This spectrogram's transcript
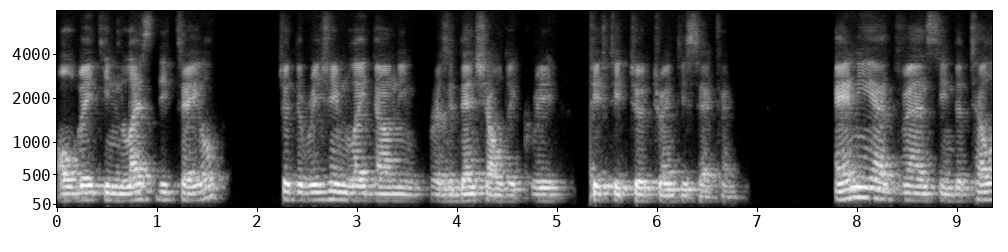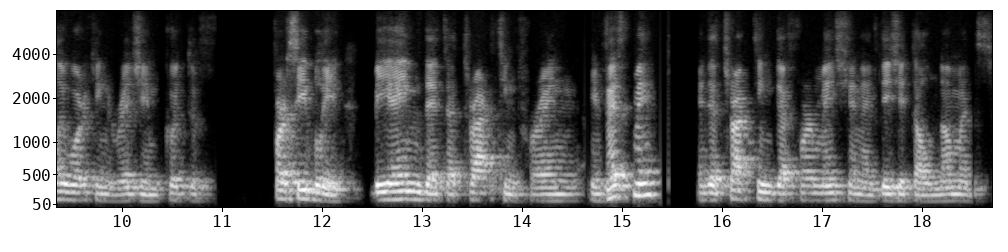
albeit in less detail, to the regime laid down in Presidential Decree 5222. Any advance in the teleworking regime could foreseeably be aimed at attracting foreign investment and attracting the formation of digital nomads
